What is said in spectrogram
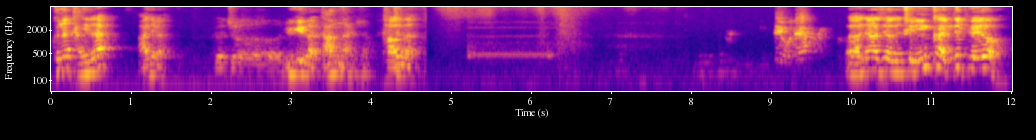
그날 당일날 아니면 그저 6일날 다음 날이죠. 다음날. 네, 여보세요? 어, 안녕하세요. 저 인카 임 대표예요.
